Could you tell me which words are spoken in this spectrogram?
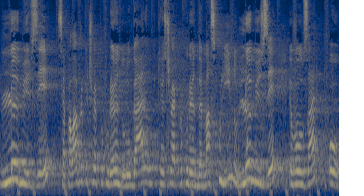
le musée, se a palavra que eu estiver procurando, o lugar que eu estiver procurando é masculino, le musée, eu vou usar o.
